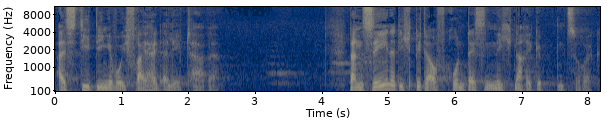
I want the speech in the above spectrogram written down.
als die Dinge, wo ich Freiheit erlebt habe. Dann sehne dich bitte aufgrund dessen nicht nach Ägypten zurück.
